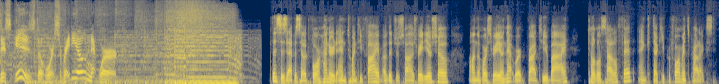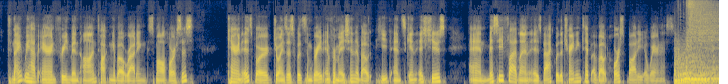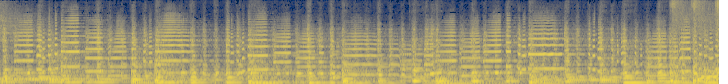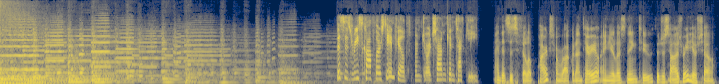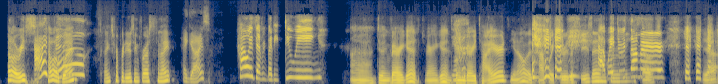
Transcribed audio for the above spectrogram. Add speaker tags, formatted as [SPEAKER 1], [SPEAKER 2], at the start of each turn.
[SPEAKER 1] This is the Horse Radio Network.
[SPEAKER 2] This is episode 425 of the Dressage Radio Show on the Horse Radio Network, brought to you by Total Saddle Fit and Kentucky Performance Products. Tonight we have Erin Freeman on talking about riding small horses. Karen Isberg joins us with some great information about heat and skin issues. And Missy Fladland is back with a training tip about horse body awareness.
[SPEAKER 3] This is Reese Koffler Stanfield from Georgetown, Kentucky.
[SPEAKER 2] And this is Philip Parks from Rockwood, Ontario, and you're listening to the Dressage Radio Show. Hello, Reese.
[SPEAKER 3] Hi,
[SPEAKER 2] Hello,
[SPEAKER 3] Phil.
[SPEAKER 2] Glenn. Thanks for producing for us tonight.
[SPEAKER 1] Hey guys.
[SPEAKER 3] How is everybody doing?
[SPEAKER 2] Uh, doing very good, very good.
[SPEAKER 3] Yeah.
[SPEAKER 2] Getting very tired. You know, it's halfway through the season.
[SPEAKER 3] Halfway through
[SPEAKER 2] me, so,
[SPEAKER 3] summer.
[SPEAKER 2] yeah.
